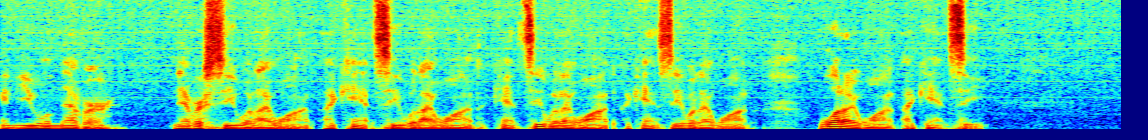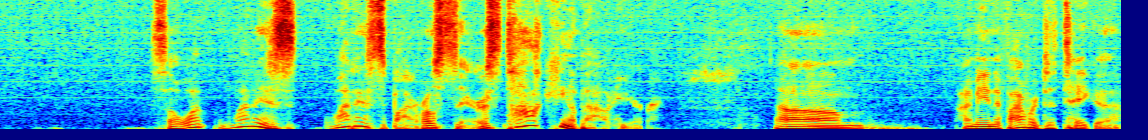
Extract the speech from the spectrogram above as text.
and you will never never see what I want. I can't see what I want. Can't see what I want. I can't see what I want. What I want, I can't see. So what what is what is Spiral Stairs talking about here? Um, I mean, if I were to take a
